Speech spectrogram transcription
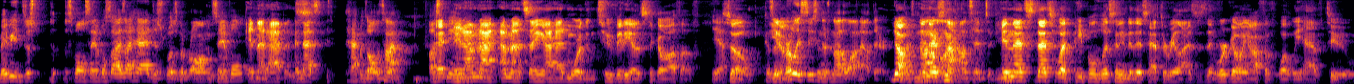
maybe just the, the small sample size I had just was the wrong sample, and that happens. and that's happens all the time. Us and, being and I'm not. I'm not saying I had more than two videos to go off of. Yeah. So because in know, early season, there's not a lot out there. No, there's and not there's a lot not. of content to view. and that's that's what people listening to this have to realize is that we're going off of what we have to.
